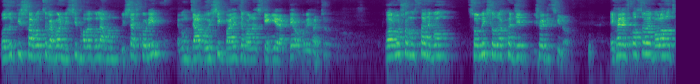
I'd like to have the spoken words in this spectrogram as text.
প্রযুক্তির সর্বোচ্চ ব্যবহার নিশ্চিত হবে বলে আমরা বিশ্বাস করি এবং যা বৈশ্বিক বাণিজ্য বাংলাদেশকে এগিয়ে রাখতে অপরিহার্য। কর্মসংস্থান এবং শ্রমিক সুরক্ষার যে বিষয়টি ছিল, এখানে স্পষ্টভাবে বলা হচ্ছে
